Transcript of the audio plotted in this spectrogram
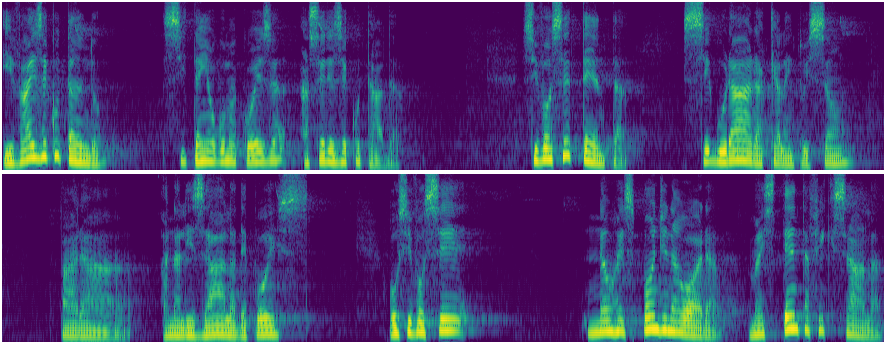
e vá executando se tem alguma coisa a ser executada. Se você tenta segurar aquela intuição para analisá-la depois, ou se você não responde na hora, mas tenta fixá-la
